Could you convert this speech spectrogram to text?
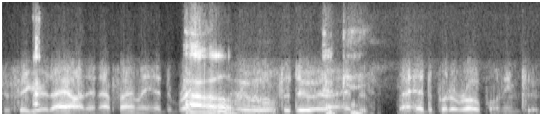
to figure it out, and I finally had to break Oh. the rule to do it. I had to I had to put a rope on him to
